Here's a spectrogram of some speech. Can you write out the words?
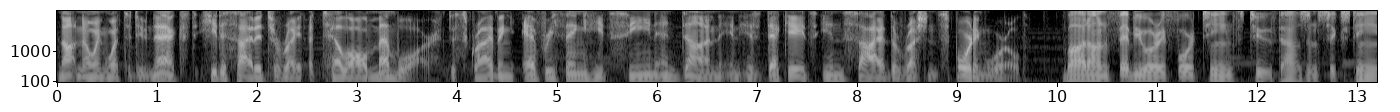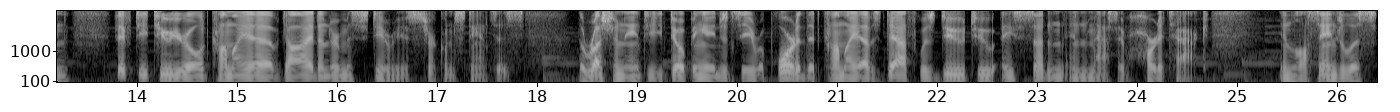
Not knowing what to do next, he decided to write a tell all memoir describing everything he'd seen and done in his decades inside the Russian sporting world. But on February 14, 2016, 52 year old Kamayev died under mysterious circumstances. The Russian anti doping agency reported that Kamayev's death was due to a sudden and massive heart attack. In Los Angeles,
